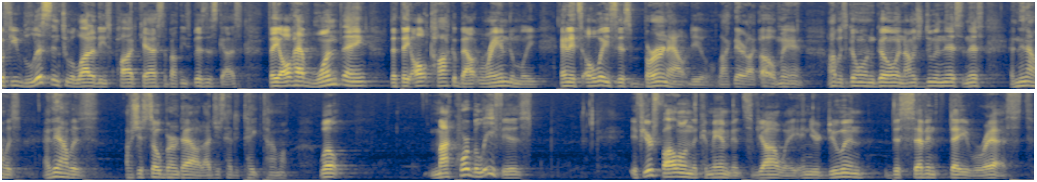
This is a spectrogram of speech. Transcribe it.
if you listen to a lot of these podcasts about these business guys, they all have one thing that they all talk about randomly, and it's always this burnout deal. Like they're like, "Oh man, I was going, going, I was doing this and this, and then I was, and then I was, I was just so burned out. I just had to take time off." Well, my core belief is if you're following the commandments of Yahweh and you're doing the seventh day rest,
